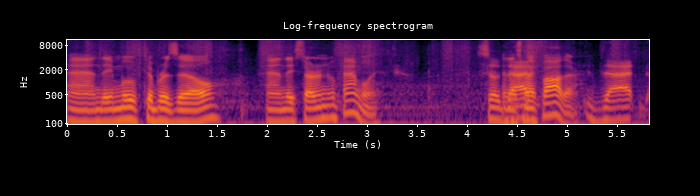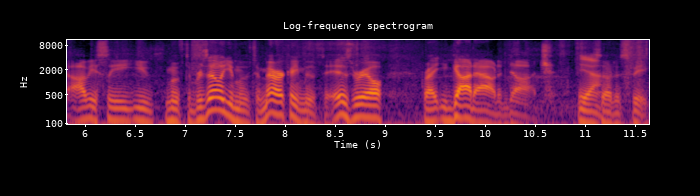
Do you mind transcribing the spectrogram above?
And they moved to Brazil and they started a new family. So that, that's my father. that obviously you moved to Brazil, you moved to America, you moved to Israel, right? You got out of Dodge, Yeah. so to speak.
